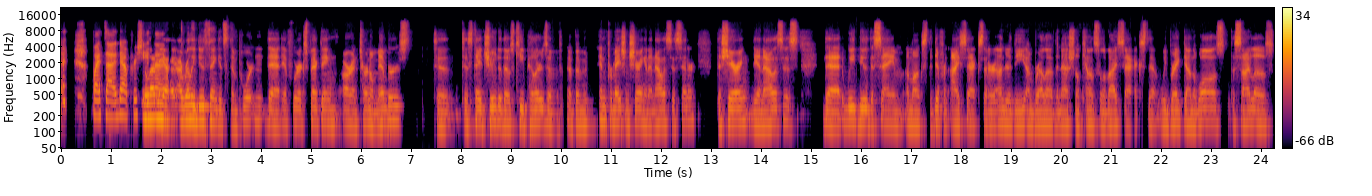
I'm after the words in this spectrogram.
but uh, no, appreciate well, that. Me, I, I really do think it's important that if we're expecting our internal members to to stay true to those key pillars of, of information sharing and analysis center the sharing the analysis that we do the same amongst the different ISACs that are under the umbrella of the National Council of ISACs, that we break down the walls, the silos,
